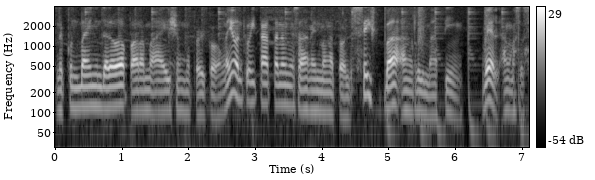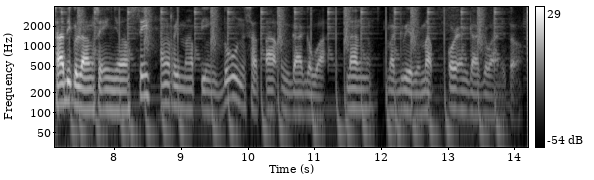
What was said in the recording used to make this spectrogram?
Nag-combine yung dalawa para maayos yung motor ko. Ngayon, kung itatanong nyo sa akin mga tol, safe ba ang remapping? Well, ang masasabi ko lang sa inyo, safe ang remapping doon sa taong gagawa ng magre-remap or ang gagawa nito.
